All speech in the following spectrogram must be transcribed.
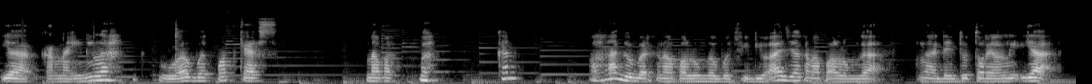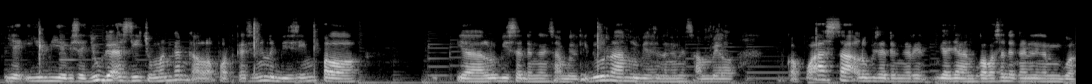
ya karena inilah gua buat podcast. Kenapa? Bah kan olahraga bar kenapa lu nggak buat video aja? Kenapa lu nggak ngadain tutorial nih? Ya ya iya bisa juga sih. Cuman kan kalau podcast ini lebih simple. Ya lu bisa dengerin sambil tiduran lu bisa dengerin sambil buka puasa lu bisa dengerin ya jangan buka puasa dengan gua.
